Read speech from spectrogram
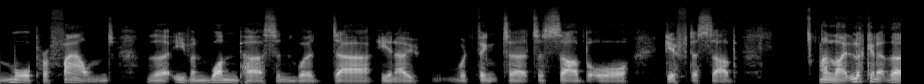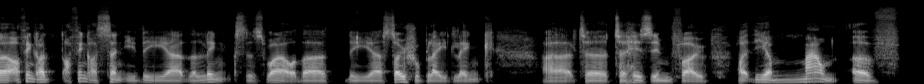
more profound that even one person would uh you know would think to to sub or gift a sub and like looking at the i think i i think i sent you the uh, the links as well the the uh, social blade link uh to to his info like the amount of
